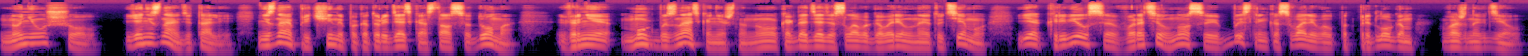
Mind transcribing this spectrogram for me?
Но не ушел. Я не знаю деталей, не знаю причины, по которой дядька остался дома, Вернее, мог бы знать, конечно, но когда дядя Слава говорил на эту тему, я кривился, воротил нос и быстренько сваливал под предлогом важных дел.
